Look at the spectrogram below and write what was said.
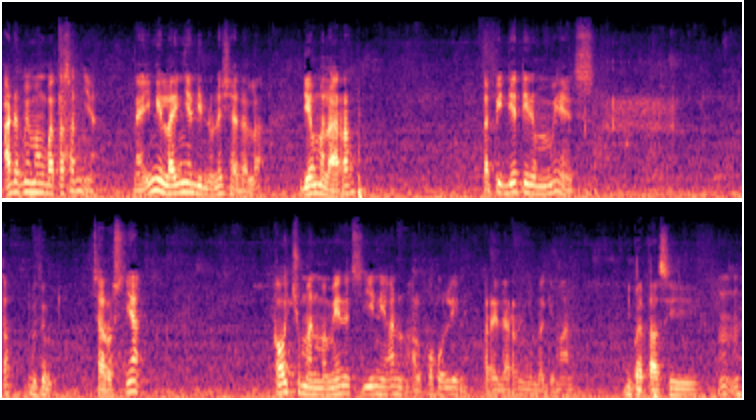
ada memang batasannya. Nah ini lainnya di Indonesia adalah dia melarang, tapi dia tidak. Toh, betul seharusnya kau cuman memanage ini anu alkohol ini peredarannya bagaimana? Dibatasi. Mm-mm.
